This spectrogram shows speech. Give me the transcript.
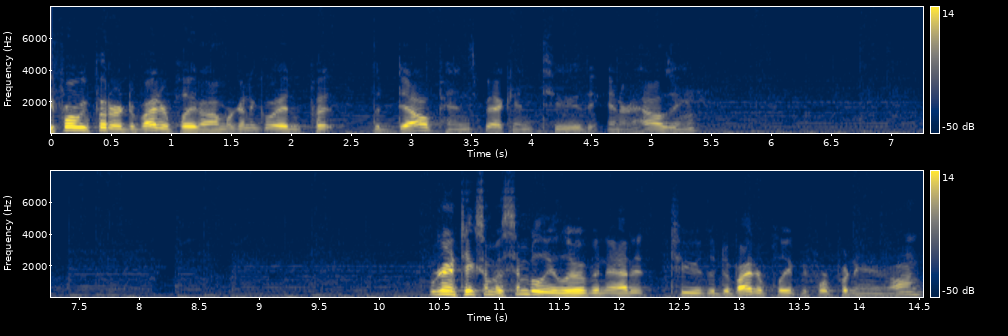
Before we put our divider plate on, we're going to go ahead and put the dowel pins back into the inner housing. We're going to take some assembly lube and add it to the divider plate before putting it on.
